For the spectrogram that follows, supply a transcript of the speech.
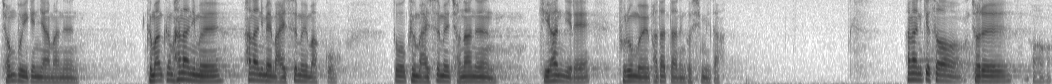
전부이겠냐마는 그만큼 하나님을 하나님의 말씀을 맡고 또 그 말씀을 전하는 귀한 일에 부름을 받았다는 것입니다. 하나님께서 저를 어,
